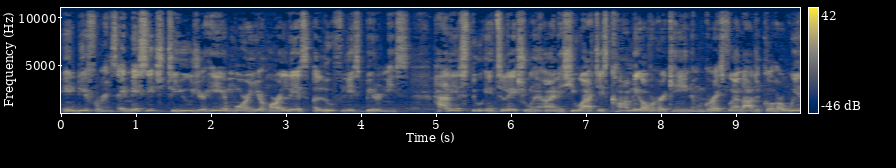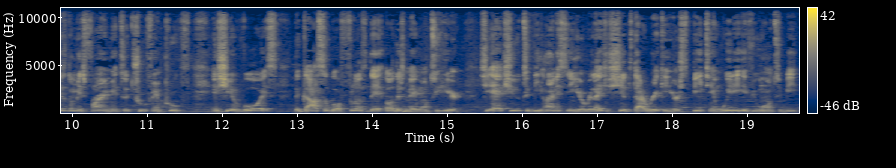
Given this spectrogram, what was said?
Indifference, a message to use your head more and your heart less. Aloofness, bitterness. Highly astute, intellectual, and honest, she watches calmly over her kingdom. Graceful and logical, her wisdom is framed into truth and proof, and she avoids the gossip or fluff that others may want to hear. She asks you to be honest in your relationships, direct in your speech, and witty if you want to be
